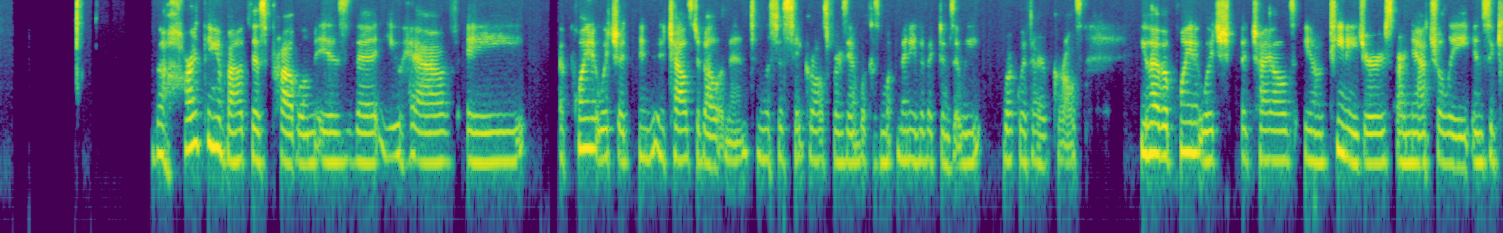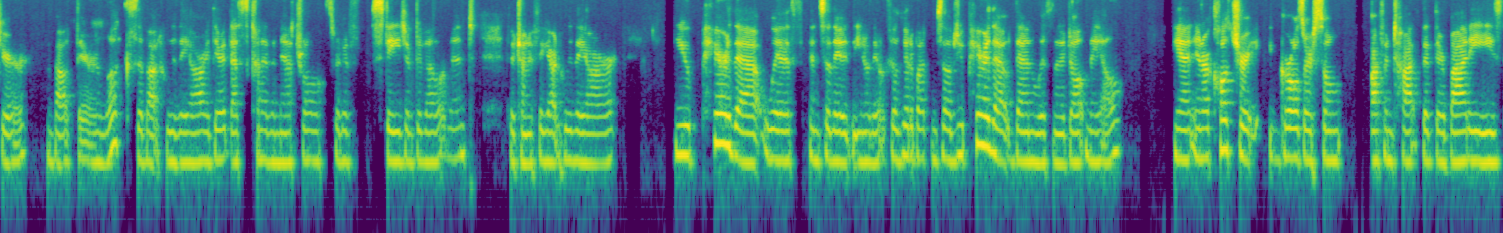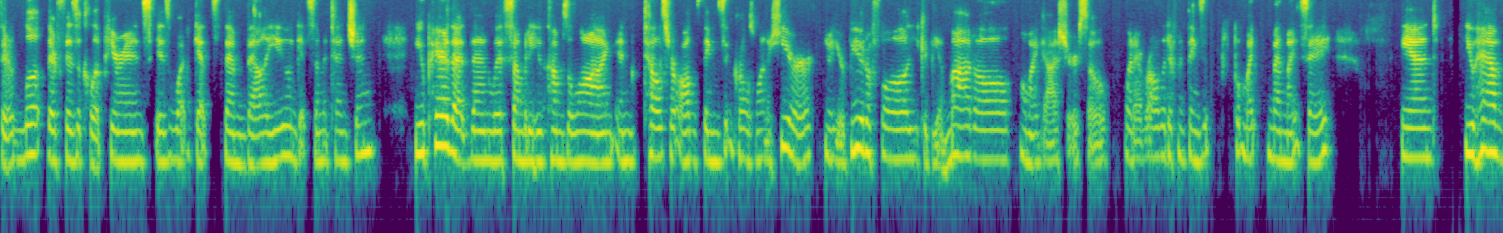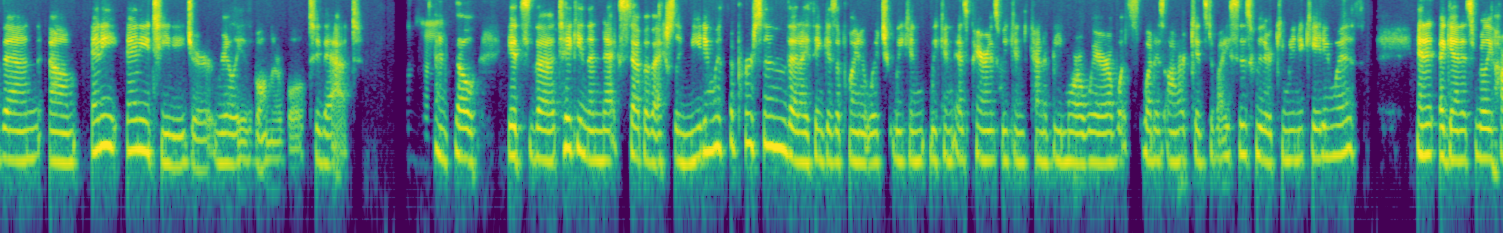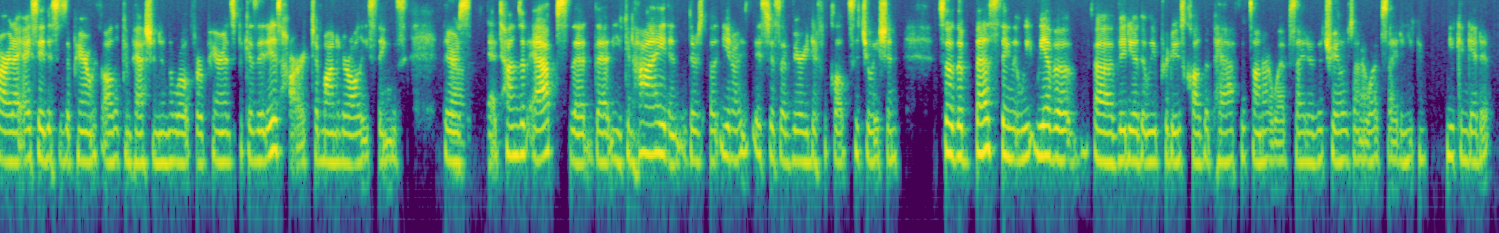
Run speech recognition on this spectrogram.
the hard thing about this problem is that you have a, a point at which a, in a child's development, and let's just take girls for example, because m- many of the victims that we work with are girls. You have a point at which a child, you know, teenagers are naturally insecure about their looks, about who they are. There, that's kind of the natural sort of stage of development. They're trying to figure out who they are you pair that with and so they you know they don't feel good about themselves you pair that then with an adult male. And in our culture girls are so often taught that their bodies their look their physical appearance is what gets them value and gets them attention. You pair that then with somebody who comes along and tells her all the things that girls want to hear. You know you're beautiful you could be a model oh my gosh you're so whatever all the different things that people might men might say. And you have then um, any any teenager really is vulnerable to that mm-hmm. and so it's the taking the next step of actually meeting with the person that i think is a point at which we can we can as parents we can kind of be more aware of what's what is on our kids devices who they're communicating with and it, again it's really hard. I, I, say this as a parent with all the compassion in the world for parents because it is hard to monitor all these things. There's yeah. tons of apps that that you can hide and there's a, you know it's just a very difficult situation. So the best thing that we we have a, a video that we produce called the path. It's on our website or the trailers on our website and you can you can get it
